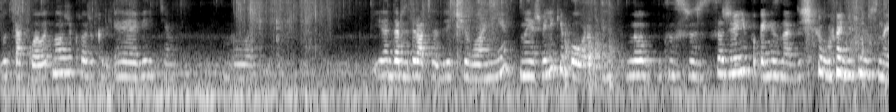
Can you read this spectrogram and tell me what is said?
Вот такой вот ножик тоже, э, видите? Вот. И надо разбираться, для чего они. Но я же великий повар, но, к сожалению, пока не знаю, для чего они нужны.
